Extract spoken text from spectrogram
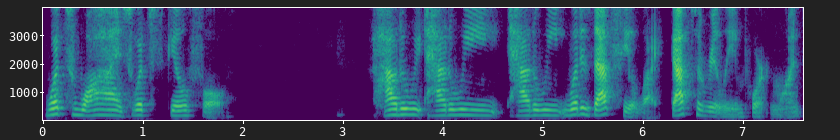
What's wise? What's skillful? How do we how do we how do we what does that feel like? That's a really important one.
